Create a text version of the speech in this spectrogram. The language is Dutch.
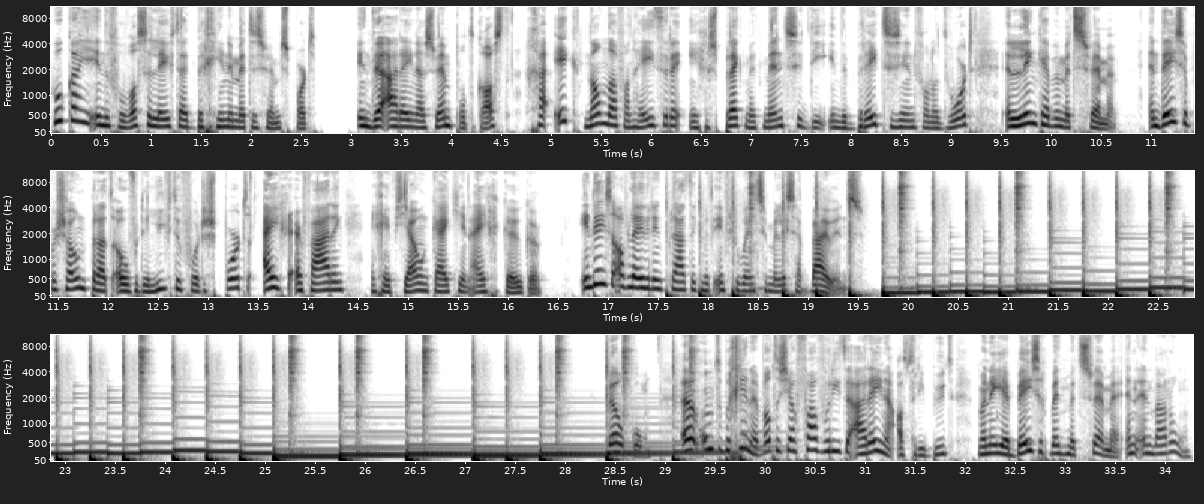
Hoe kan je in de volwassen leeftijd beginnen met de zwemsport? In de Arena Zwempodcast ga ik, Nanda van Heteren, in gesprek met mensen die in de breedste zin van het woord een link hebben met zwemmen. En deze persoon praat over de liefde voor de sport, eigen ervaring en geeft jou een kijkje in eigen keuken. In deze aflevering praat ik met influencer Melissa Buijens. Welkom. Uh, om te beginnen, wat is jouw favoriete arena-attribuut wanneer jij bezig bent met zwemmen en, en waarom?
